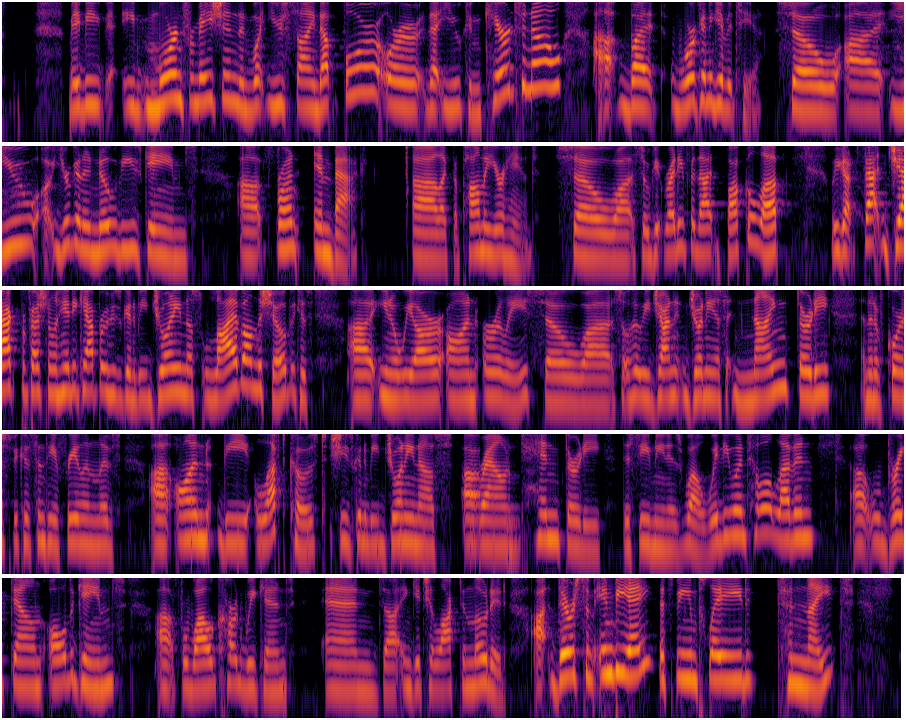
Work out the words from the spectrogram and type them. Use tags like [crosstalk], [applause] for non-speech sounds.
maybe more information than what you signed up for or that you can care to know uh, but we're going to give it to you so uh, you you're going to know these games uh, front and back, uh, like the palm of your hand. So, uh, so get ready for that. Buckle up. We got Fat Jack, professional handicapper, who's going to be joining us live on the show because, uh, you know, we are on early. So, uh, so he'll be joining, us at 9:30, and then of course, because Cynthia Freeland lives uh, on the left coast, she's going to be joining us around 10:30 this evening as well. With you until 11. Uh, we'll break down all the games uh, for Wild Card Weekend and uh, and get you locked and loaded. Uh, there's some NBA that's being played tonight.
